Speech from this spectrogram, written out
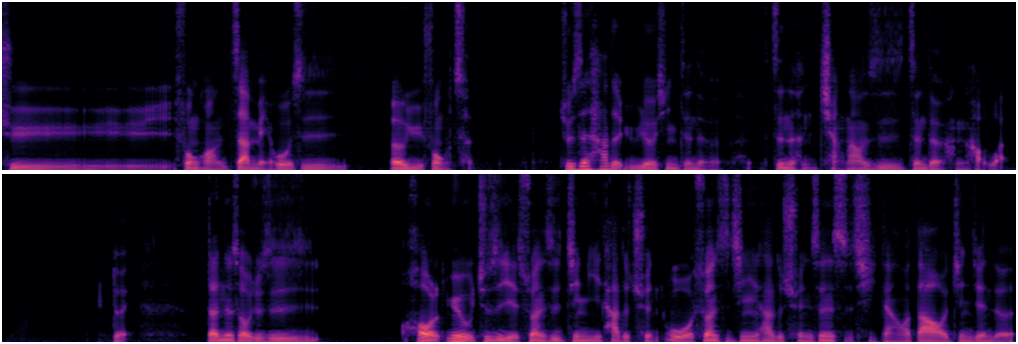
去疯狂赞美或者是阿谀奉承，就是它的娱乐性真的真的很强，然后是真的很好玩。对，但那时候就是后，因为我就是也算是经历他的全，我算是经历他的全盛时期，然后到渐渐的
